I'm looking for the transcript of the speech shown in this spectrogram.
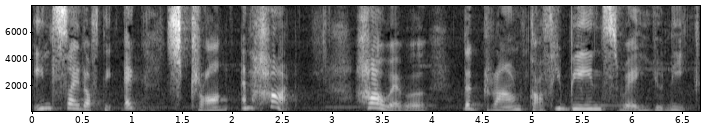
inside of the egg strong and hard. However, the ground coffee beans were unique.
